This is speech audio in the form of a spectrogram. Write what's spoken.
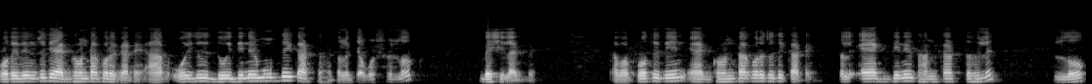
প্রতিদিন যদি এক ঘণ্টা করে কাটে, আর ওই যদি দুই দিনের মধ্যেই কাটতে হয়, তাহলে অবশ্যই লোক বেশি লাগবে? আবার প্রতিদিন এক ঘণ্টা করে যদি কাটে, তাহলে একদিনে ধান কাটতে হলে লোক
